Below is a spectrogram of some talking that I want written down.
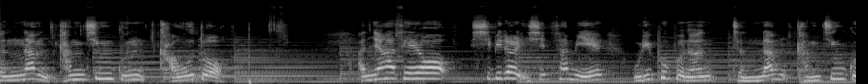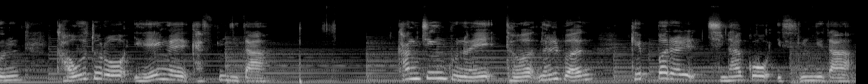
전남 강진군 가우도 안녕하세요. 11월 23일 우리 부부는 전남 강진군 가우도로 여행을 갔습니다. 강진군의 더 넓은 갯벌을 지나고 있습니다.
